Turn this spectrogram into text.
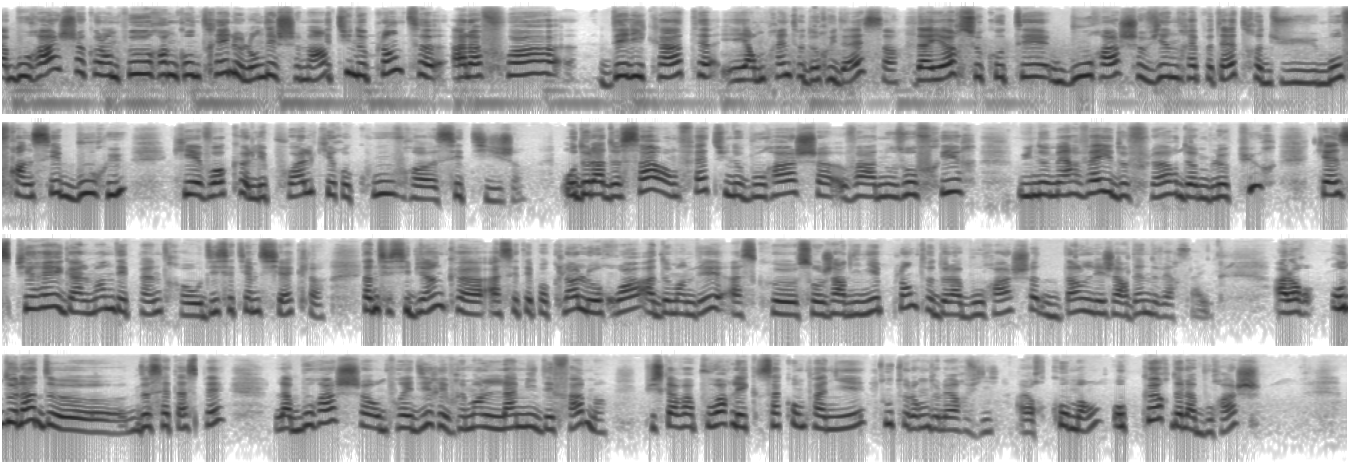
La bourrache que l'on peut rencontrer le long des chemins est une plante à la fois délicate et empreinte de rudesse. D'ailleurs, ce côté bourrache viendrait peut-être du mot français bourru qui évoque les poils qui recouvrent ces tiges. Au-delà de ça, en fait, une bourrache va nous offrir une merveille de fleurs d'un bleu pur qui a inspiré également des peintres au XVIIe siècle. Tant et si bien qu'à cette époque-là, le roi a demandé à ce que son jardinier plante de la bourrache dans les jardins de Versailles. Alors, au-delà de, cet aspect, la bourrache, on pourrait dire, est vraiment l'amie des femmes, puisqu'elle va pouvoir les accompagner tout au long de leur vie. Alors, comment? Au cœur de la bourrache,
